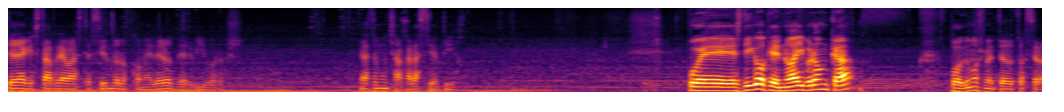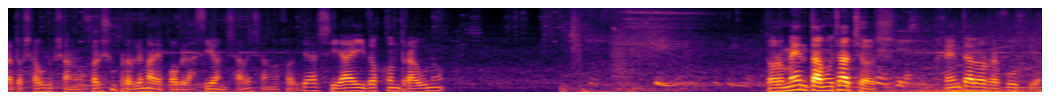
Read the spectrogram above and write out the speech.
que haya que estar reabasteciendo los comederos de herbívoros. Me hace mucha gracia, tío. Pues digo que no hay bronca. Podemos meter otro Ceratosaurus. A lo mejor es un problema de población, ¿sabes? A lo mejor ya si hay dos contra uno. Tormenta, muchachos. Gente a los refugios.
